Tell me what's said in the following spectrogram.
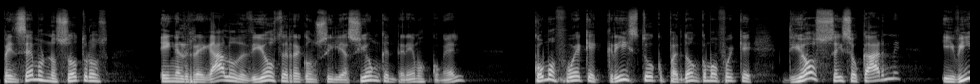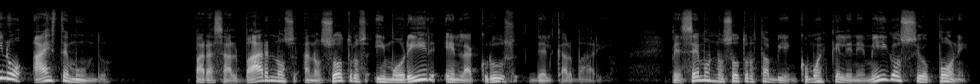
Pensemos nosotros en el regalo de Dios de reconciliación que tenemos con Él. ¿Cómo fue que Cristo, perdón, cómo fue que Dios se hizo carne y vino a este mundo para salvarnos a nosotros y morir en la cruz del Calvario? Pensemos nosotros también cómo es que el enemigo se opone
